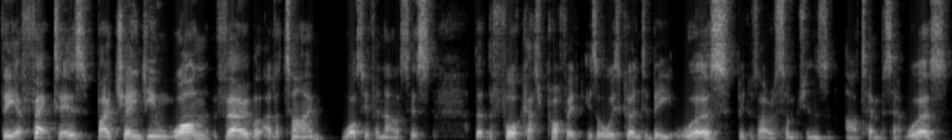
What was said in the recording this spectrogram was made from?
the effect is by changing one variable at a time, what if analysis, that the forecast profit is always going to be worse because our assumptions are 10% worse,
